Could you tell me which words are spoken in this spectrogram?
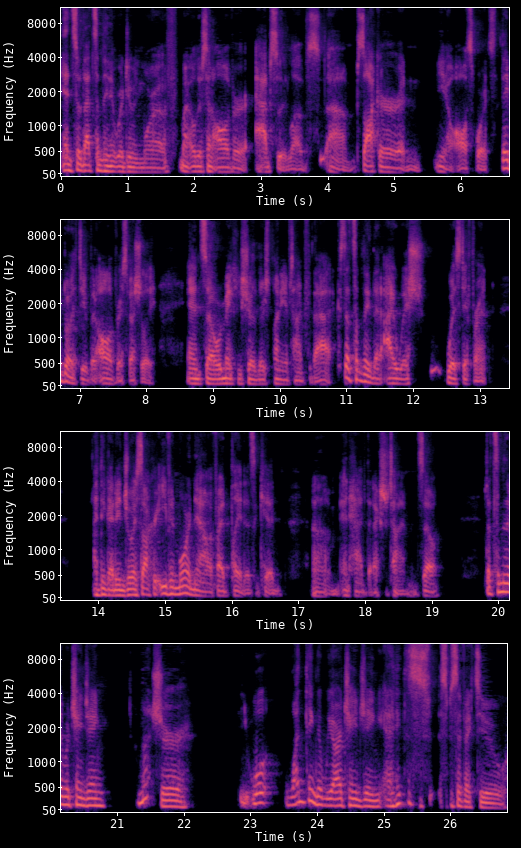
And so that's something that we're doing more of. My older son Oliver absolutely loves um, soccer and you know all sports. They both do, but Oliver especially. And so we're making sure there's plenty of time for that because that's something that I wish was different. I think I'd enjoy soccer even more now if I'd played as a kid um, and had that extra time. And so that's something that we're changing. I'm not sure. Well, one thing that we are changing, and I think this is specific to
